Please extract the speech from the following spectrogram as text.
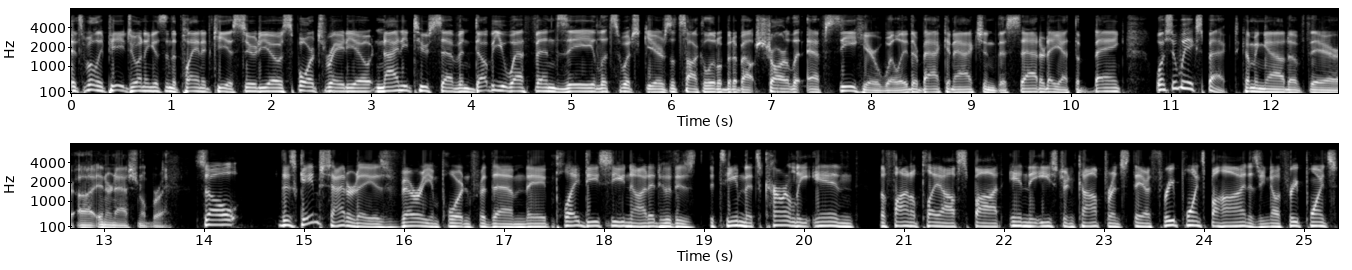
It's Willie P joining us in the Planet Kia studio, Sports Radio 92.7 WFNZ. Let's switch gears. Let's talk a little bit about Charlotte FC here, Willie. They're back in action this Saturday at the bank. What should we expect coming out of their uh, international break? So this game Saturday is very important for them. They play DC United, who is the team that's currently in the final playoff spot in the Eastern Conference. They are three points behind. As you know, three points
